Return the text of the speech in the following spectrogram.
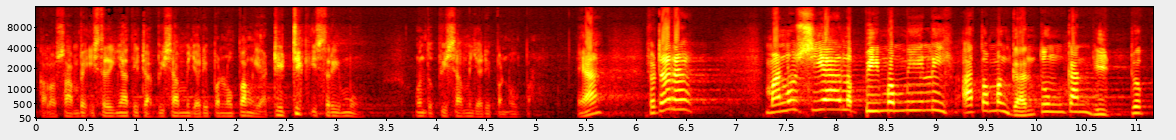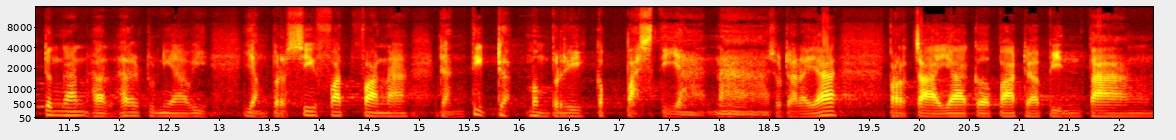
kalau sampai istrinya tidak bisa menjadi penopang, ya didik istrimu untuk bisa menjadi penopang. Ya, saudara, Manusia lebih memilih atau menggantungkan hidup dengan hal-hal duniawi yang bersifat fana dan tidak memberi kepastian. Nah, saudara ya, percaya kepada bintang,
